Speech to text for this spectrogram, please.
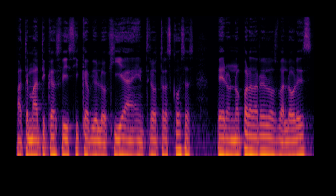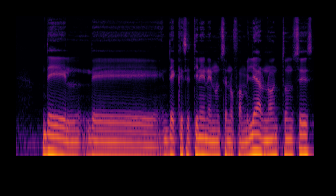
matemáticas, física, biología, entre otras cosas, pero no para darle los valores de, de, que se tienen en un seno familiar, ¿no? Entonces,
